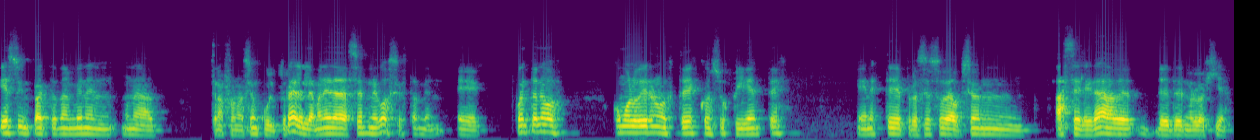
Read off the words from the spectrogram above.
Y eso impacta también en una transformación cultural, en la manera de hacer negocios también. cuéntanos cómo lo vieron ustedes con sus clientes en este proceso de adopción acelerada de tecnología.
